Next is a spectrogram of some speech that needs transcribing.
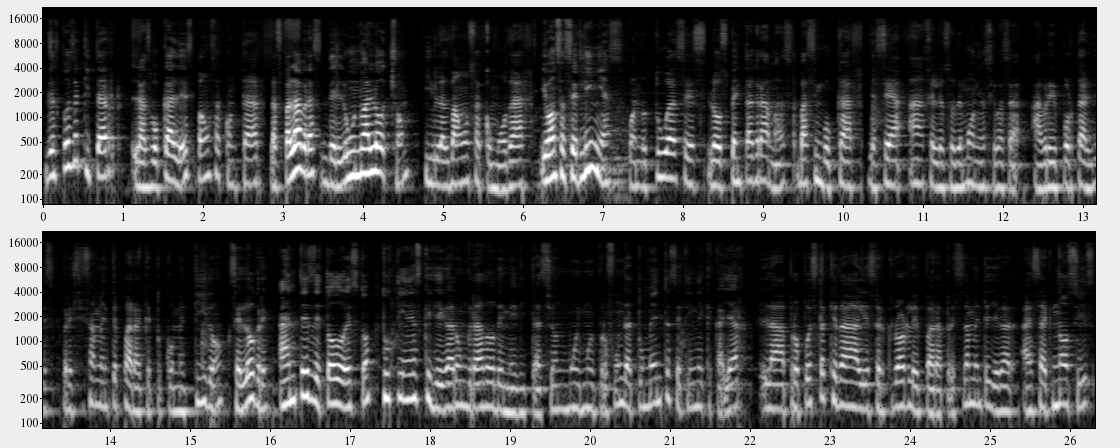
Después de quitar las vocales, vamos a contar las palabras del 1 al 8 y las vamos a acomodar. Y vamos a hacer líneas. Cuando tú haces los pentagramas, vas a invocar ya sea ángeles o demonios y vas a abrir portales precisamente para que tu cometido se logre. Antes de todo esto, tú tienes que llegar a un grado de meditación muy muy profunda. Tu mente se tiene que callar. La propuesta que da Aleister Crowley para precisamente llegar a esa hipnosis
